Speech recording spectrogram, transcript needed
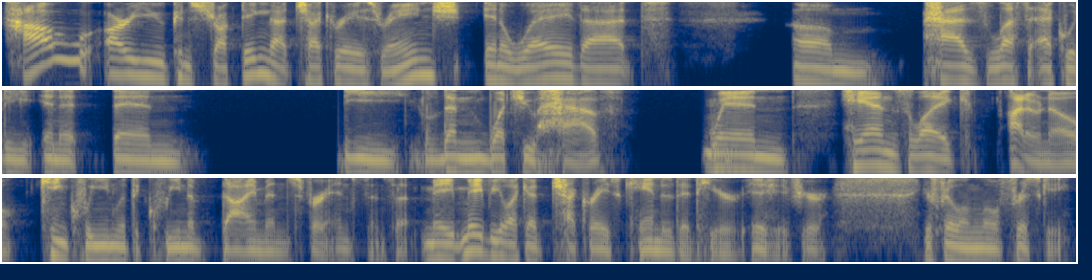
how are you constructing that check raise range in a way that um has less equity in it than the than what you have Mhm. when hands like I don't know, king queen with the queen of diamonds, for instance, that may maybe like a check raise candidate here if, if you're you're feeling a little frisky.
